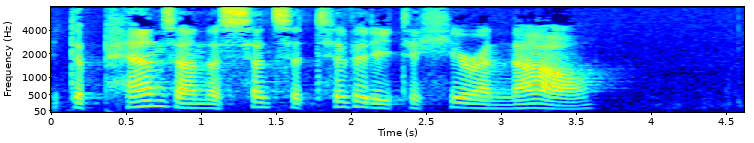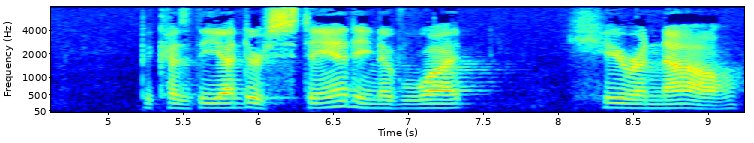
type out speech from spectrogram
it depends on the sensitivity to here and now, because the understanding of what here and now,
